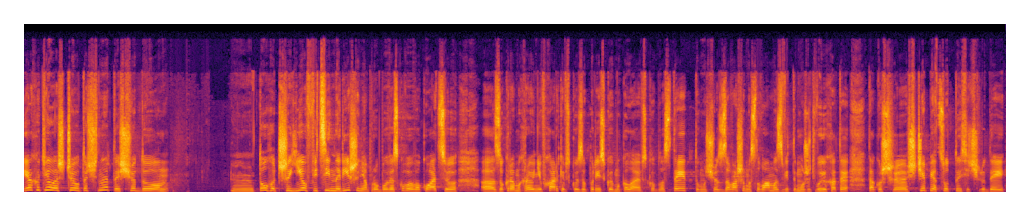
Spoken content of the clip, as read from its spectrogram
Я хотіла ще уточнити щодо того, чи є офіційне рішення про обов'язкову евакуацію е, з окремих районів Харківської, Запорізької, Миколаївської областей, тому що за вашими словами звідти можуть виїхати також е, ще 500 тисяч людей.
